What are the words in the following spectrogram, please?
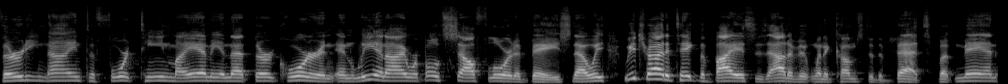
39 to 14 Miami in that third quarter. And and Lee and I were both South Florida based. Now we we try to take the biases out of it when it comes to the bets, but man,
